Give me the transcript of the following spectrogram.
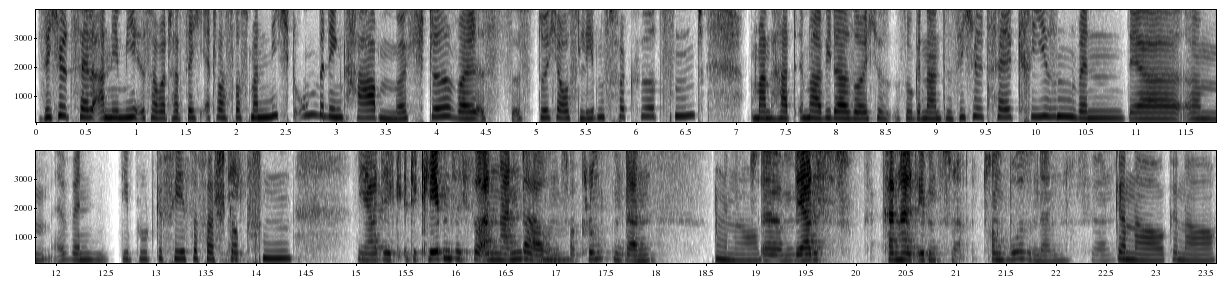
Sichelzellanämie ist aber tatsächlich etwas, was man nicht unbedingt haben möchte, weil es ist durchaus lebensverkürzend. Man hat immer wieder solche sogenannte Sichelzellkrisen, wenn der, ähm, wenn die Blutgefäße verstopfen. Ja, die, die kleben sich so aneinander mhm. und verklumpen dann. Genau. Und, ähm, ja, das kann halt eben zu Thrombosen dann führen. Genau, genau.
